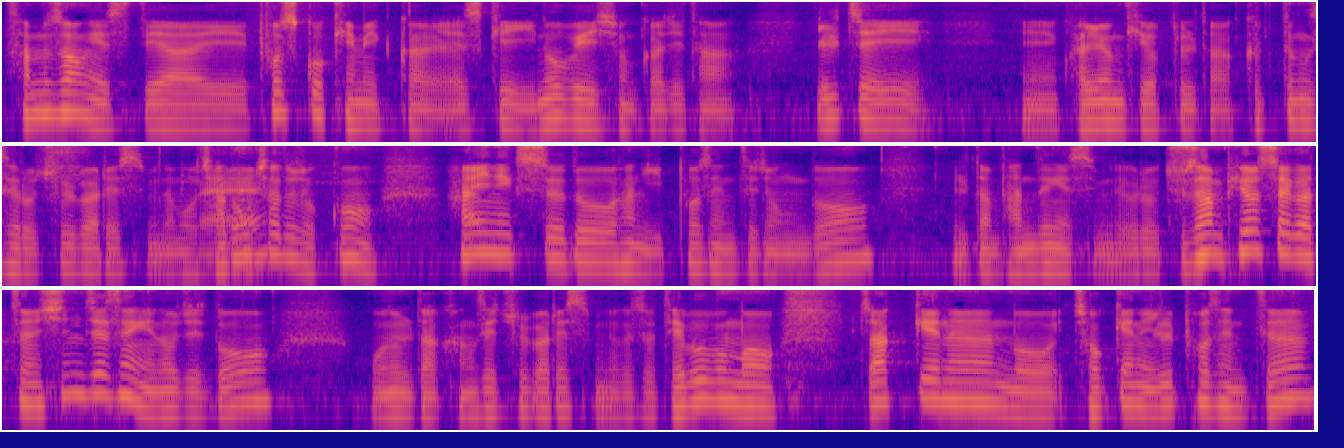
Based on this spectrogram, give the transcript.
삼성, SDI, 포스코 케미칼, SK 이노베이션까지 다 일제히 예, 관련 기업들 다 급등세로 출발했습니다. 뭐 네. 자동차도 좋고 하이닉스도 한 2% 정도 일단 반등했습니다. 그리고 두산 피어셀 같은 신재생 에너지도 오늘 다 강세 출발했습니다. 그래서 대부분 뭐 작게는 뭐 적게는 1%,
